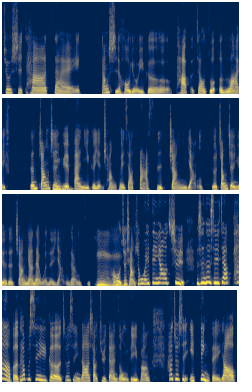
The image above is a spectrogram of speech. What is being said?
就是他在。当时候有一个 pub 叫做 Alive，跟张震岳办一个演唱会，叫大肆张扬，嗯、就是张震岳的张杨乃文的杨这样子。嗯，然后我就想说，我一定要去。可是那是一家 pub，它不是一个，就是你知道小巨蛋这种地方，它就是一定得要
